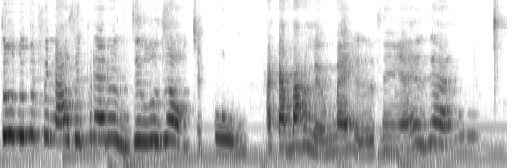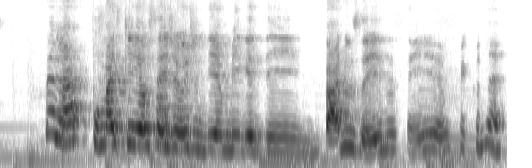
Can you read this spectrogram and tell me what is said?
tudo no final sempre era desilusão. Tipo, acabar meio merda, assim. Aí já. Sei lá. Por mais que eu seja hoje em dia amiga de vários ex, assim, eu fico, né?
